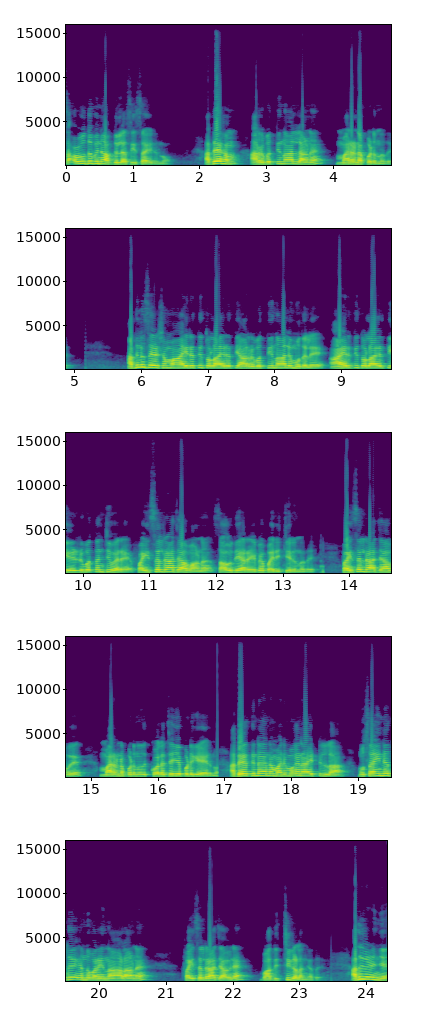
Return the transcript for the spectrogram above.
സൗദ് ബിൻ അബ്ദുൽ അസീസ് ആയിരുന്നു. അദ്ദേഹം അറുപത്തിനാലിലാണ് മരണപ്പെടുന്നത്. അതിനുശേഷം ആയിരത്തി തൊള്ളായിരത്തി അറുപത്തിനാല് മുതൽ ആയിരത്തി തൊള്ളായിരത്തി എഴുപത്തഞ്ച് വരെ ഫൈസൽ രാജാവാണ് സൗദി അറേബ്യ ഭരിച്ചിരുന്നത്. ഫൈസൽ രാജാവ് മരണപ്പെടുന്നത് കൊല ചെയ്യപ്പെടുകയായിരുന്നു. അദ്ദേഹത്തിന്റെ തന്നെ മരുമകനായിട്ടുള്ള മുസൈനദ് എന്ന് പറയുന്ന ആളാണ് ഫൈസൽ രാജാവിനെ വധിച്ചു കളഞ്ഞത്. അത് കഴിഞ്ഞ്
